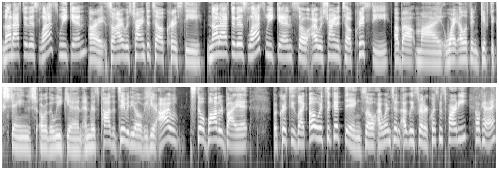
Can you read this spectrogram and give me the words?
Not after this last weekend. All right. So I was trying to tell Christie, not after this last weekend. So I was trying to tell Christie about my white elephant gift exchange over the weekend and Miss Positivity over here. I was still bothered by it. But Christie's like, oh, it's a good thing. So I went to an ugly sweater Christmas party Okay.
